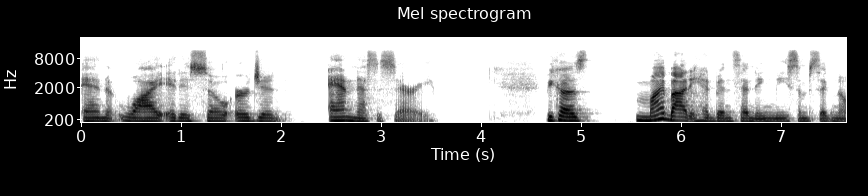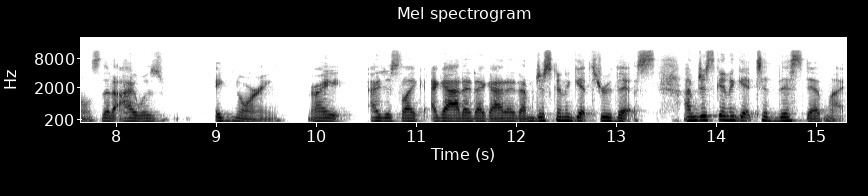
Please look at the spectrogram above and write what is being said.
and why it is so urgent and necessary. Because my body had been sending me some signals that I was ignoring, right? I just like, I got it. I got it. I'm just going to get through this. I'm just going to get to this deadline.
